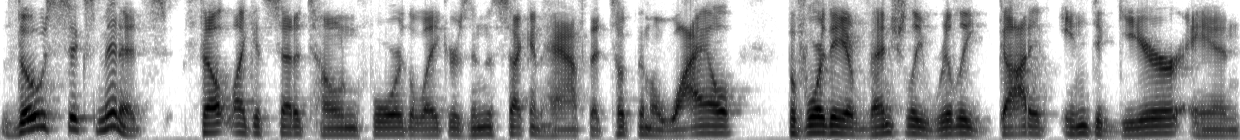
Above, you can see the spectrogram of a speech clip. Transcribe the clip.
those six minutes felt like it set a tone for the Lakers in the second half that took them a while before they eventually really got it into gear and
